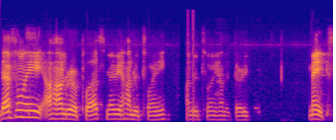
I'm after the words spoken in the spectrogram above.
definitely 100 plus, maybe 120, 120, 130 makes.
